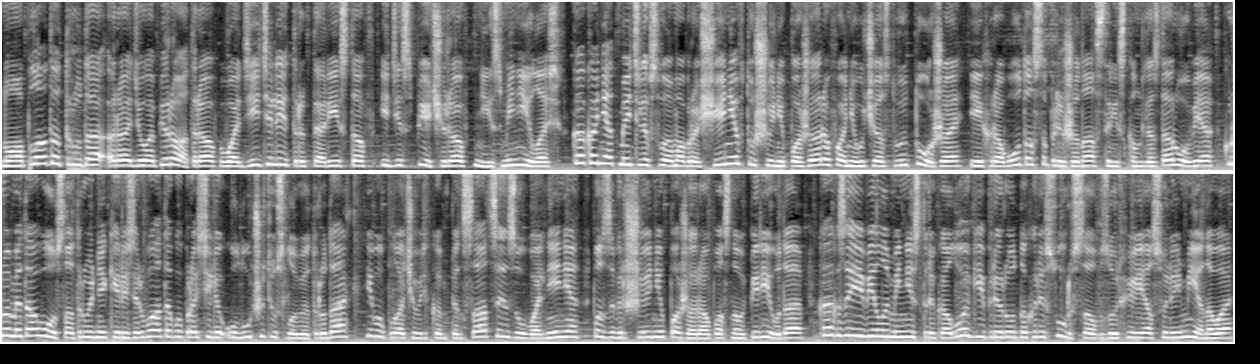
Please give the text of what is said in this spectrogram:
Но оплата труда радиооператоров, водителей, трактористов и диспетчеров не изменилась. Как они отметили в своем обращении, в тушении пожаров они участвуют тоже, и их работа сопряжена с риском для здоровья. Кроме того, сотрудники резервата попросили улучшить условия труда и выплачивать компенсации за увольнение по завершении пожароопасного периода. Как заявила министр экологии и природных ресурсов Зульфия Сулейменова,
